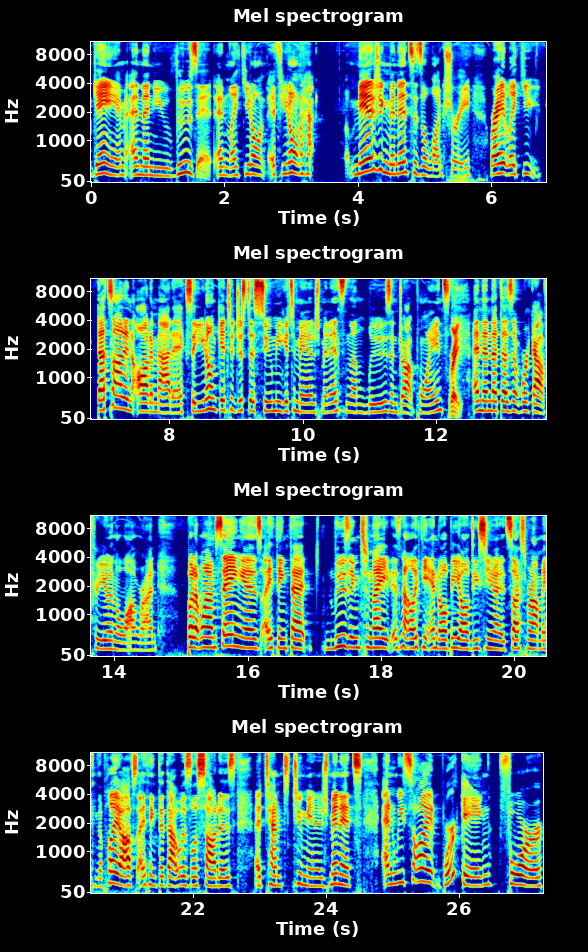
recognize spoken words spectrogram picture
game and then you lose it and like you don't if you don't have managing minutes is a luxury, right? Like you that's not an automatic. So you don't get to just assume you get to manage minutes and then lose and drop points. Right. And then that doesn't work out for you in the long run. But what I'm saying is I think that losing tonight is not like the end all be all DC United sucks we're not making the playoffs. I think that that was Losada's attempt to manage minutes and we saw it working for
